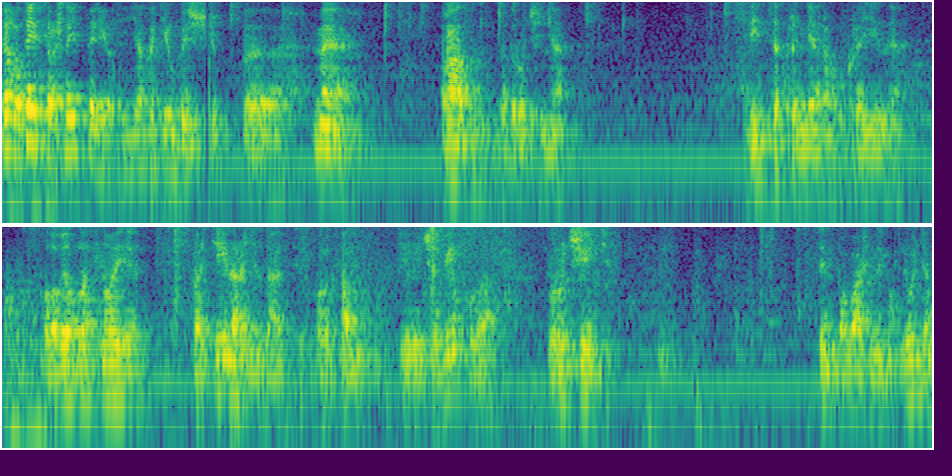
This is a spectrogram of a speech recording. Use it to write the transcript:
оцей страшний період. Я хотів би, щоб е, ми разом за доручення віце-прем'єра України, голови обласної партійної організації Олександра Юрійовича Вілкула вручить цим поважним людям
